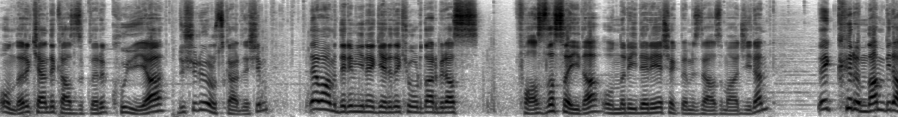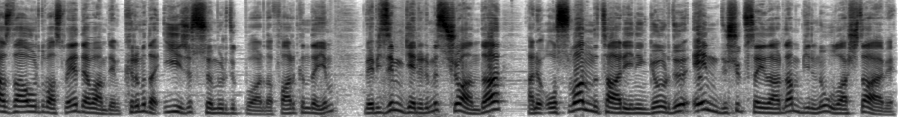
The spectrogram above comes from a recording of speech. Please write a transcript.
onları kendi kazdıkları kuyuya düşürüyoruz kardeşim. Devam edelim yine gerideki ordular biraz fazla sayıda. Onları ileriye çekmemiz lazım acilen. Ve Kırım'dan biraz daha ordu basmaya devam edelim. Kırım'ı da iyice sömürdük bu arada farkındayım. Ve bizim gelirimiz şu anda hani Osmanlı tarihinin gördüğü en düşük sayılardan birine ulaştı abi.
